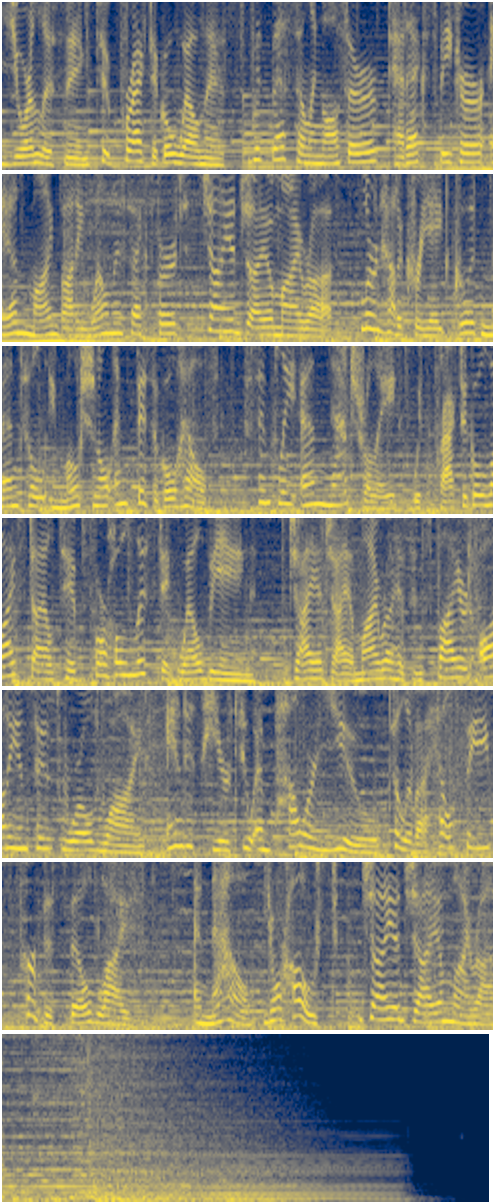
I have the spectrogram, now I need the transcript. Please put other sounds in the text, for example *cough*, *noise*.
You're listening to Practical Wellness with best-selling author, TEDx speaker, and mind-body wellness expert Jaya Jaya Myra. Learn how to create good mental, emotional, and physical health simply and naturally with practical lifestyle tips for holistic well-being. Jaya Jaya Myra has inspired audiences worldwide and is here to empower you to live a healthy, purpose-filled life. And now, your host, Jaya Jaya Myra.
